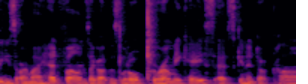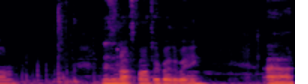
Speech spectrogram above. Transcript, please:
these are my headphones. I got this little Kuromi case at skinit.com. This is not sponsored, by the way. Uh,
